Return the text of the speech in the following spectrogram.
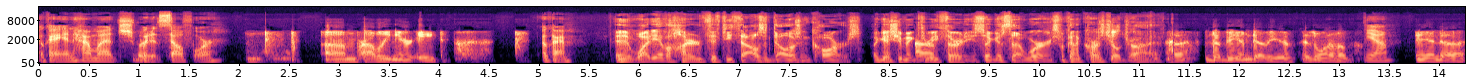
Okay, and how much but, would it sell for? Um, probably near eight. Okay. And why do you have one hundred fifty thousand dollars in cars? I guess you make uh, three thirty, so I guess that works. What kind of cars do y'all drive? Uh, the BMW is one of them. Yeah. And uh,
